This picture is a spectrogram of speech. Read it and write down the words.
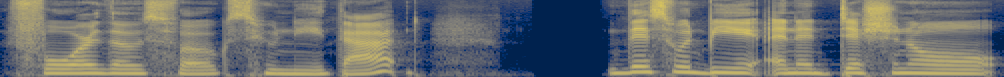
for those folks who need that this would be an additional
